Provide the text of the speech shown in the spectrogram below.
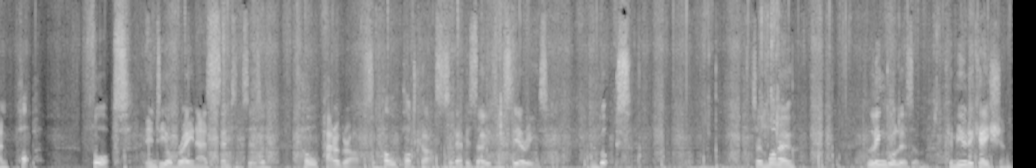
and pop thoughts into your brain as sentences and whole paragraphs and whole podcasts and episodes and series and books. So, monolingualism, communication,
